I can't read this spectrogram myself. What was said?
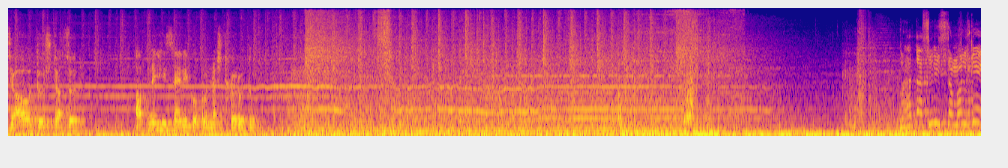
जाओ दुष्ट असुर। अपने ही सैनिकों को नष्ट करो तुम। भ्राताश्री संभल के।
